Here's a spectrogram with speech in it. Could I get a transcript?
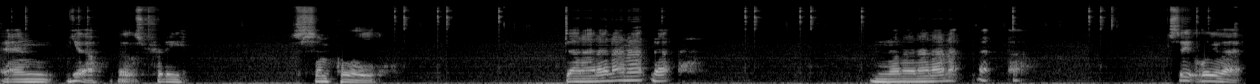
and yeah, that's pretty simple. Da na na na na na. Na na na na na. See, look at that.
